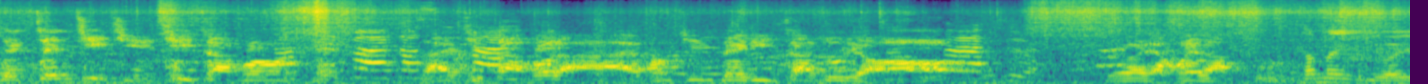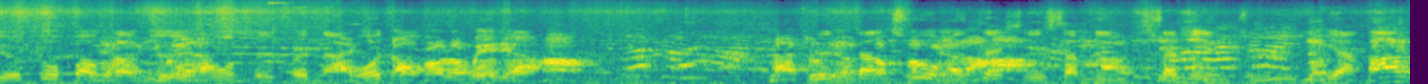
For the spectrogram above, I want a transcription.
这蒸汽解气炸锅，来七八块来黄金贝利炸猪柳，另外两位了。他们以为有做报告就有墨水分啊，我懂我懂。跟当初我们在写三民三民主义一样，在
